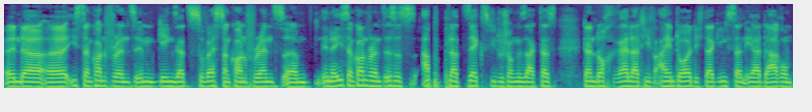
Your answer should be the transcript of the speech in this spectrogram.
in der äh, Eastern Conference im Gegensatz zur Western Conference. Ähm, in der Eastern Conference ist es ab Platz 6, wie du schon gesagt hast, dann doch relativ eindeutig. Da ging es dann eher darum,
